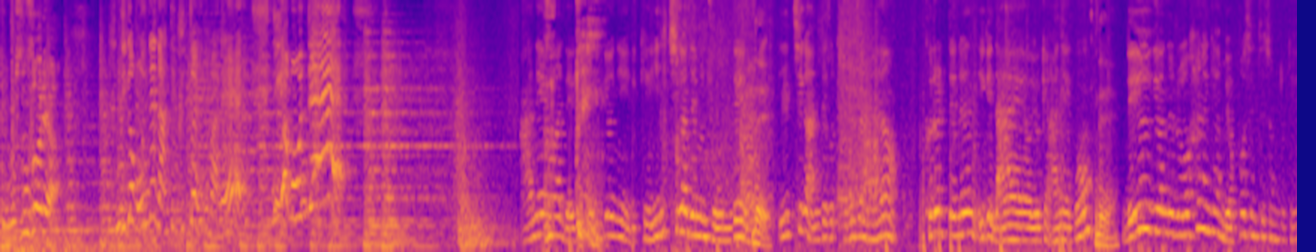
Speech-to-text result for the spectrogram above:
이게 무슨 소리야? 네가 뭔데 나한테 그따위로 말해? 네가 뭔데? 아내와 내가 의견이 이렇게 일치가 되면 좋은데 네. 일치가 안 되고 다르잖아요. 그럴 때는 이게 나예요. 여기 아내고 네. 내 의견으로 하는 게 한 몇 퍼센트 정도 돼요?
